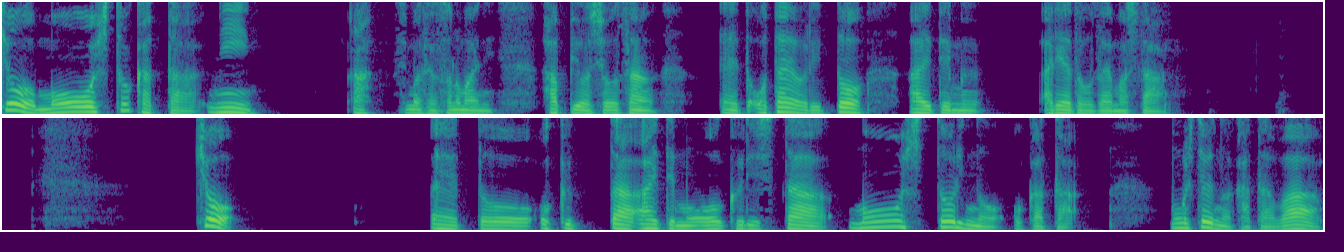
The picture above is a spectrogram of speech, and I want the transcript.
今日もう一方に、あ、すいません、その前に、ハッピーよしおさん、えっ、と、お便りとアイテム、ありがとうございました。今日、えっ、と、送ったアイテムをお送りしたもう一人のお方、もう一人の方は、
